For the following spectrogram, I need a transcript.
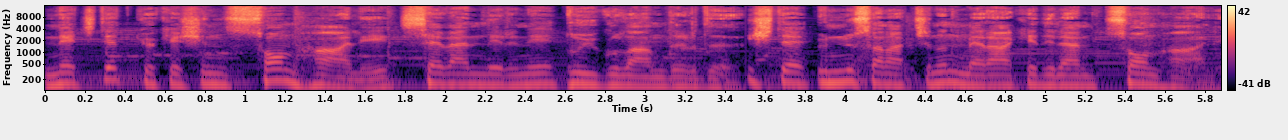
Necdet Kökeş'in son hali sevenlerini duygulandırdı. İşte ünlü sanatçının merak edilen son hali.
